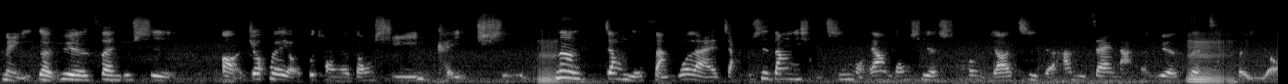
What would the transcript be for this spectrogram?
每一个月份，就是呃，就会有不同的东西可以吃。嗯。那这样子反过来讲，就是当你想吃某样东西的时候，你就要记得它是在哪个月份才会有。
